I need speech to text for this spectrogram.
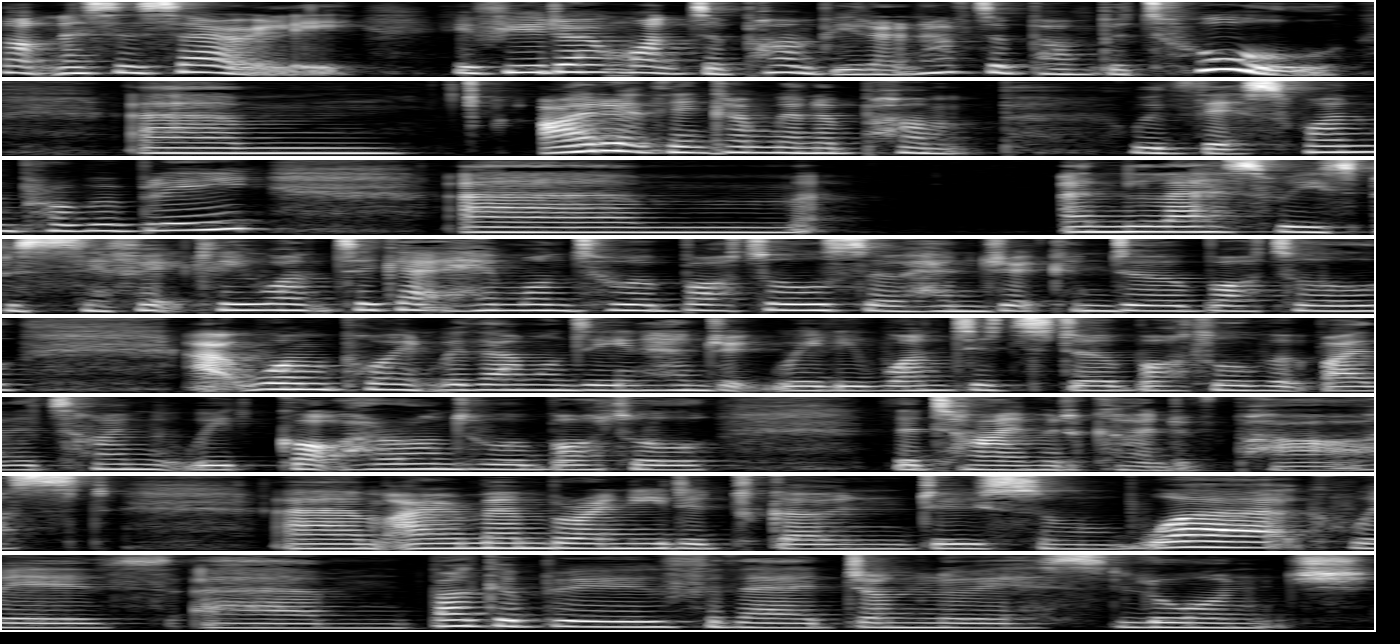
not necessarily. If you don't want to pump, you don't have to pump at all. Um, I don't think I'm going to pump with this one probably. Um, unless we specifically want to get him onto a bottle so Hendrik can do a bottle. At one point with Amandine, Hendrik really wanted to do a bottle, but by the time that we'd got her onto a bottle, the time had kind of passed. Um, I remember I needed to go and do some work with um, Bugaboo for their John Lewis launch.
